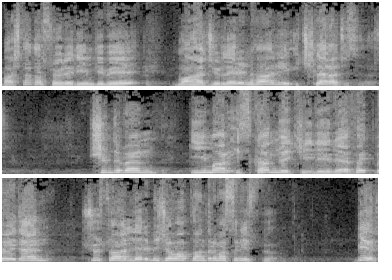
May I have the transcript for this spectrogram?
Başta da söylediğim gibi muhacirlerin hali içler acısıdır. Şimdi ben İmar İskan Vekili Refet Bey'den şu suallerimi cevaplandırmasını istiyorum. Bir,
